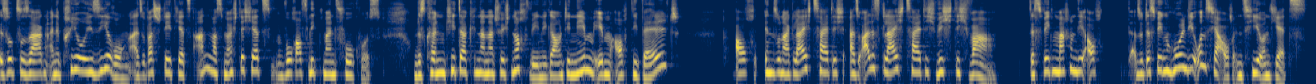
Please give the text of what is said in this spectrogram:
sozusagen eine Priorisierung. Also was steht jetzt an? Was möchte ich jetzt? Worauf liegt mein Fokus? Und das können Kita-Kinder natürlich noch weniger. Und die nehmen eben auch die Welt auch in so einer gleichzeitig, also alles gleichzeitig wichtig wahr. Deswegen machen die auch, also deswegen holen die uns ja auch ins Hier und Jetzt.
